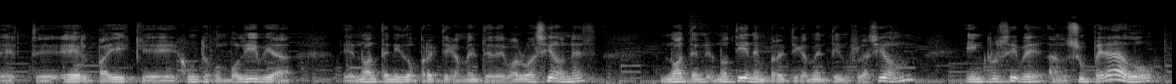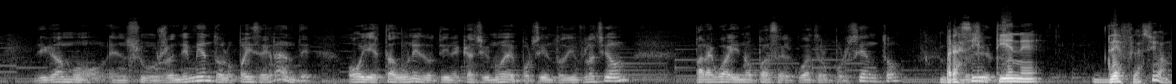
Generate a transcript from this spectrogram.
este, es el país que junto con Bolivia eh, no han tenido prácticamente devaluaciones, no, no tienen prácticamente inflación, inclusive han superado, digamos, en su rendimiento a los países grandes. Hoy Estados Unidos tiene casi un 9% de inflación, Paraguay no pasa el 4%. ¿no es Brasil tiene deflación.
